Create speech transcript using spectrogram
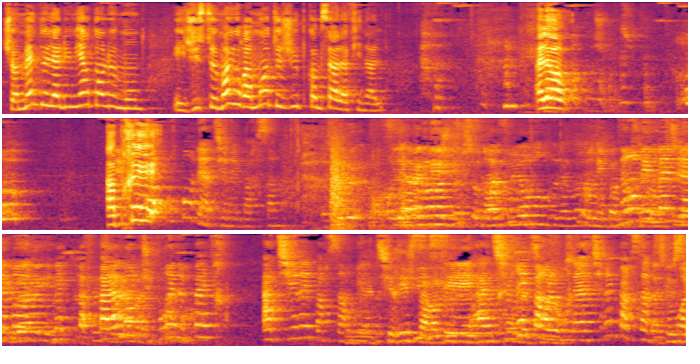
Tu amènes de la lumière dans le monde. Et justement, il y aura moins de jupes comme ça à la finale. Alors, après... Pourquoi, on est attiré par ça Parce que le- on n'y a pas que des juifs sur la L'influence Non, mais même la mode, pas, la mode, tu pourrais ne pas être attiré par ça. On est attiré par le- attiré par le, ça. on est attiré par ça. Parce que que moi,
